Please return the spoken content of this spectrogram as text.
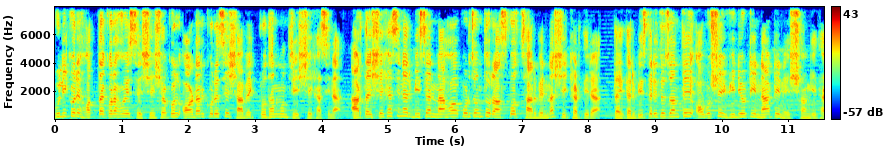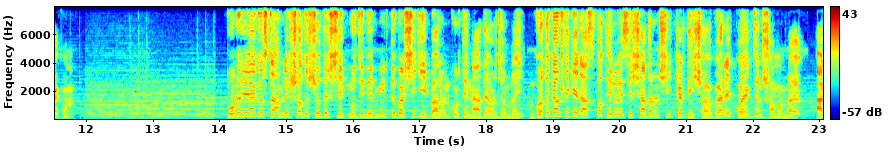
গুলি করে হত্যা করা হয়েছে সেই সকল অর্ডার করেছে সাবেক প্রধানমন্ত্রী শেখ হাসিনা। আর তাই শেখ হাসিনার বিচার না হওয়া পর্যন্ত রাজপথ ছাড়বেন না শিক্ষার্থীরা। তাই তার বিস্তারিত জানতে অবশ্যই ভিডিওটি না টেনে সঙ্গে থাকুন। পনেরোই আগস্ট আওয়ামী লীগ সদস্যদের শেখ মুজিবের মৃত্যুবার্ষিকী পালন করতে না দেওয়ার জন্যই গতকাল থেকে রাজপথে রয়েছে সাধারণ শিক্ষার্থী সহকারে কয়েকজন সমন্বয়ক। আর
